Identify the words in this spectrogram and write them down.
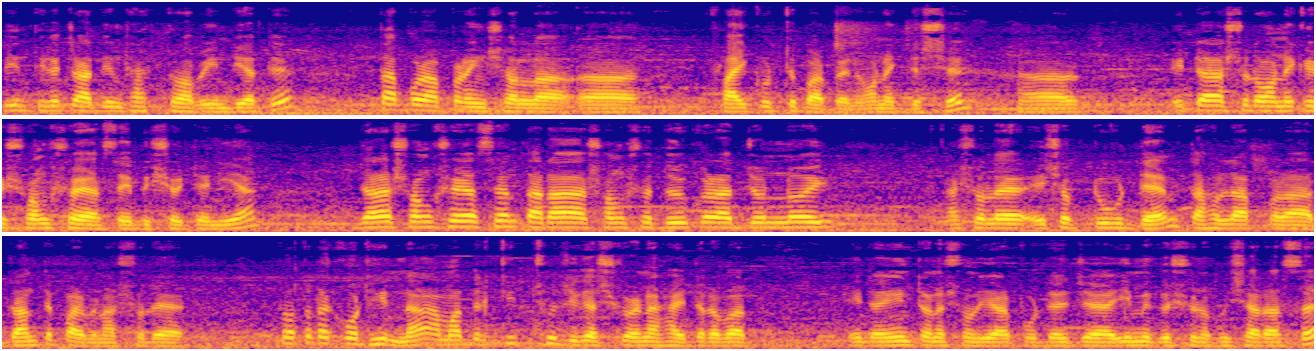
তিন থেকে চার দিন থাকতে হবে ইন্ডিয়াতে তারপর আপনারা ইনশাল্লাহ ফ্লাই করতে পারবেন অনেক দেশে। আর এটা আসলে অনেকের সংশয় আছে এই বিষয়টা নিয়ে। যারা সংশয় আছেন, তারা সংশয় দূর করার জন্যই আসলে এইসব ট্যুর দেন। তাহলে আপনারা জানতে পারবেন আসলে ততটা কঠিন না। আমাদের কিচ্ছু জিজ্ঞেস করে না হায়দ্রাবাদ এটা ইন্টারন্যাশনাল এয়ারপোর্টের যে ইমিগ্রেশন অফিসার আছে।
